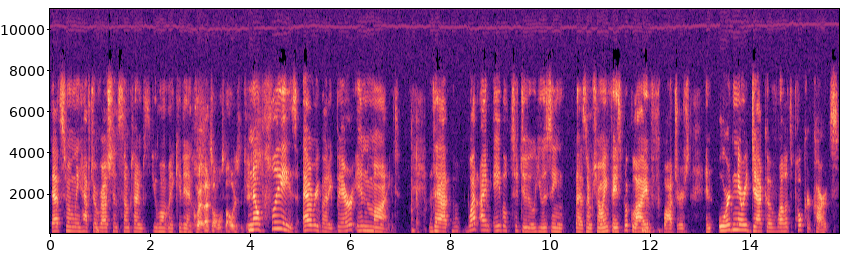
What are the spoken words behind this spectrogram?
that's when we have to rush and sometimes you won't make it in. Quite, that's almost always the case. No, please, everybody, bear in mind that what I'm able to do using, as I'm showing Facebook Live watchers, an ordinary deck of, well, it's poker cards.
